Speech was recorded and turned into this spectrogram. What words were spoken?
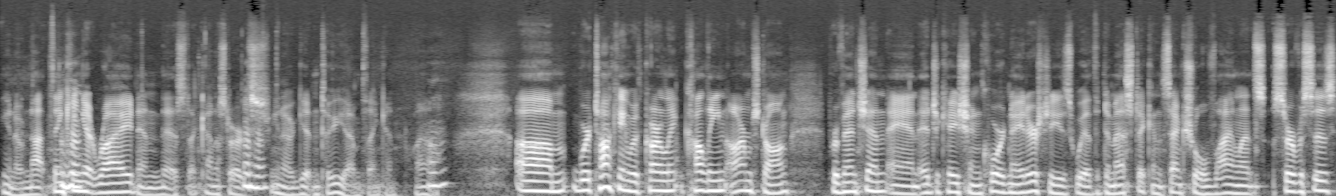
you know, not thinking mm-hmm. it right?" And this that kind of starts, mm-hmm. you know, getting to you. I'm thinking, "Wow." Mm-hmm. Um, we're talking with Carlene, Colleen Armstrong, Prevention and Education Coordinator. She's with Domestic and Sexual Violence Services.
